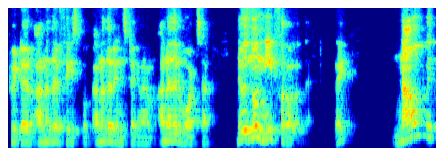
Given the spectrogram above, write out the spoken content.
Twitter, another Facebook, another Instagram, another WhatsApp. There was no need for all of that, right? Now, with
